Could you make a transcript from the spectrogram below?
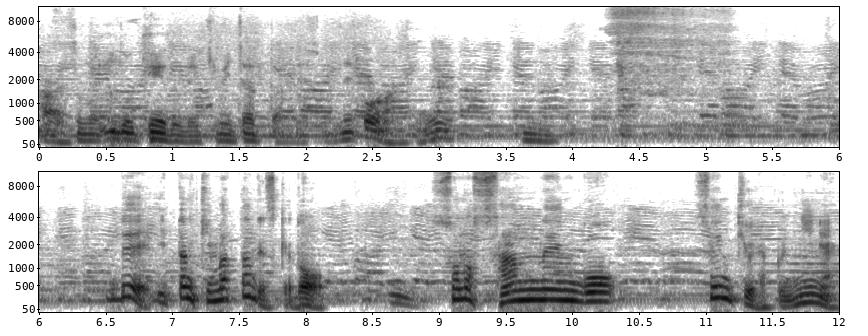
はいその緯度経度で決めちゃったんですよね。そうなんですね。うん。で一旦決まったんですけどうん。その3年後1902年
